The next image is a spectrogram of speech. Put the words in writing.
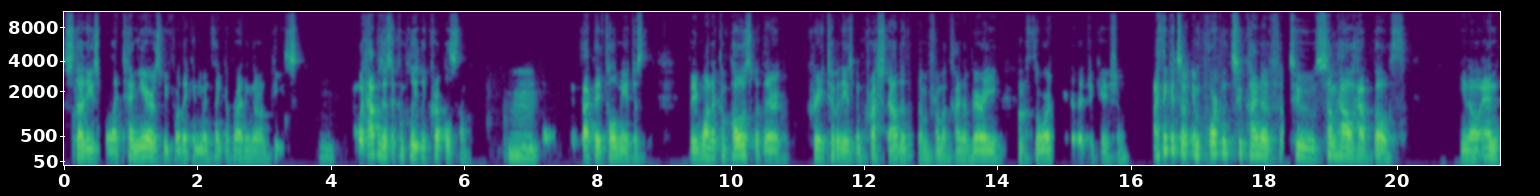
studies for like 10 years before they can even think of writing their own piece. Mm. what happens is it completely cripples them. Mm. In fact, they've told me it just, they want to compose, but their creativity has been crushed out of them from a kind of very authoritative education. I think it's uh, important to kind of, to somehow have both, you know, and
